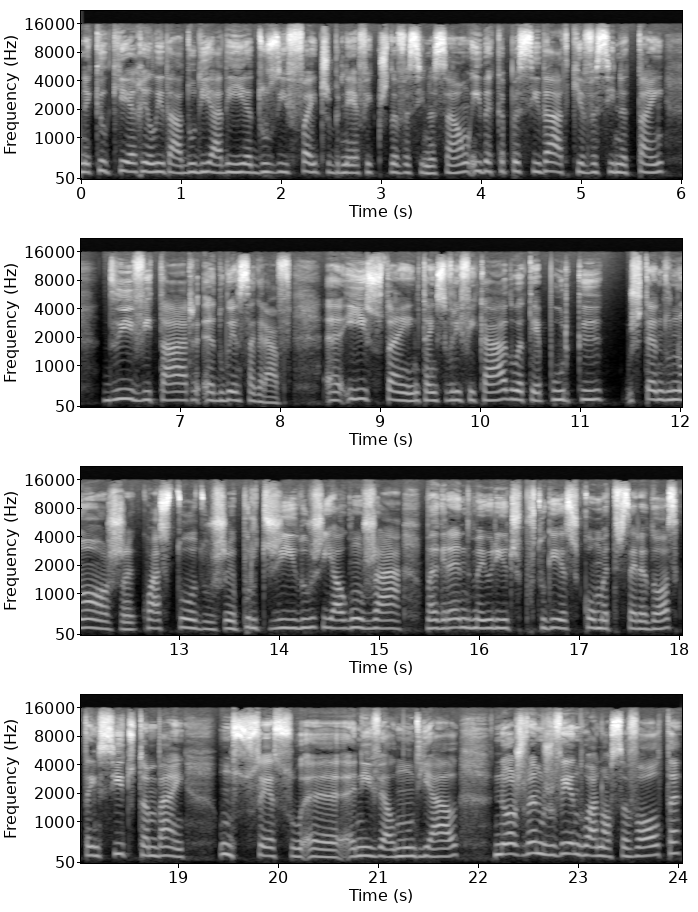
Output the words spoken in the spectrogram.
naquilo que é a realidade do dia a dia dos efeitos benéficos da vacinação e da capacidade que a vacina tem de evitar a doença grave. Uh, e isso tem, tem-se verificado, até porque estando nós quase todos eh, protegidos e alguns já, uma grande maioria dos portugueses com uma terceira dose, que tem sido também um sucesso uh, a nível mundial, nós vamos vendo à nossa volta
